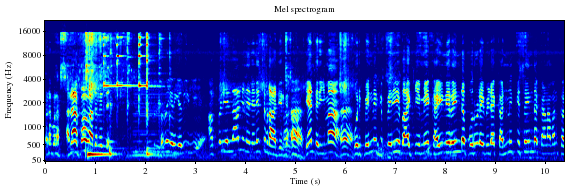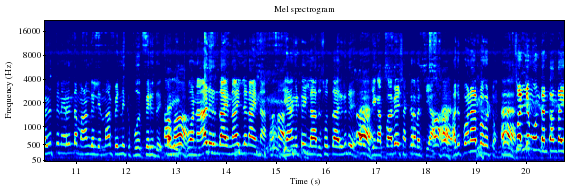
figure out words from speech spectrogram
வட போடா. அதான் போவா அது நில்லு. அதான் எனக்கு எதுவும் இல்லையே. அப்படி எல்லாம் என்னை நினைத்து விடாதீர்கள். ஏன் தெரியுமா? ஒரு பெண்ணுக்கு பெரிய பாக்கியமே கை நிறைந்த பொருளை விட கண்ணுக்கு செய்த கணவன் கழுத்து நிறைந்த மாங்கல்யம் தான் பெண்ணுக்கு பெரிது. உன் நாடு இருந்தா என்ன இல்லனா என்ன? என்கிட்ட இல்லாத சொத்தா இருக்குது? எங்க அப்பாவே சக்கரவர்த்தியா? அது போனா போகட்டும். சொல்லு முந்தன் தந்தை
